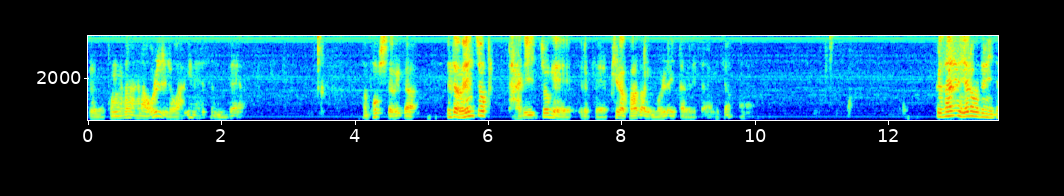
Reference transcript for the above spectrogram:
그 동영상 하나 올리려고 하긴 했었는데 봅시다 그러니까 일단 왼쪽 다리 쪽에 이렇게 피가 과도하게 몰려 있다 그랬잖아요 그죠 어. 그 사실은 여러분들이 이제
